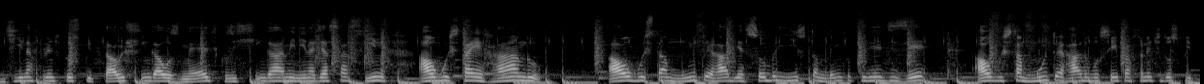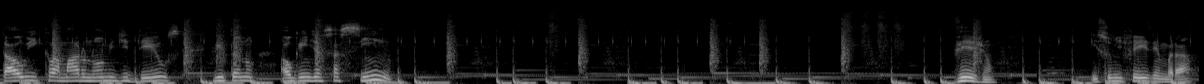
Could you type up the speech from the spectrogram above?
de ir na frente do hospital e xingar os médicos e xingar a menina de assassina. Algo está errado, algo está muito errado e é sobre isso também que eu queria dizer. Algo está muito errado você ir para frente do hospital e clamar o nome de Deus, gritando alguém de assassino. Vejam, isso me fez lembrar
